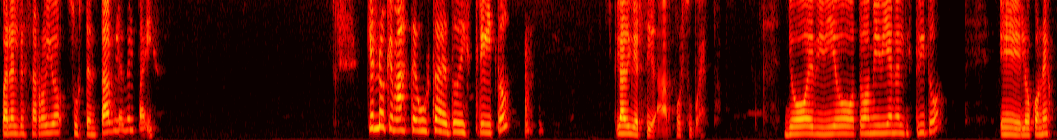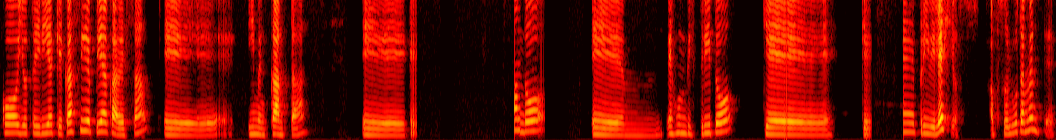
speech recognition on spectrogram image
para el desarrollo sustentable del país. ¿Qué es lo que más te gusta de tu distrito? La diversidad, por supuesto. Yo he vivido toda mi vida en el distrito, eh, lo conozco, yo te diría que casi de pie a cabeza, eh, y me encanta. Eh, Em, es un distrito que, tiene privilegios, absolutamente,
